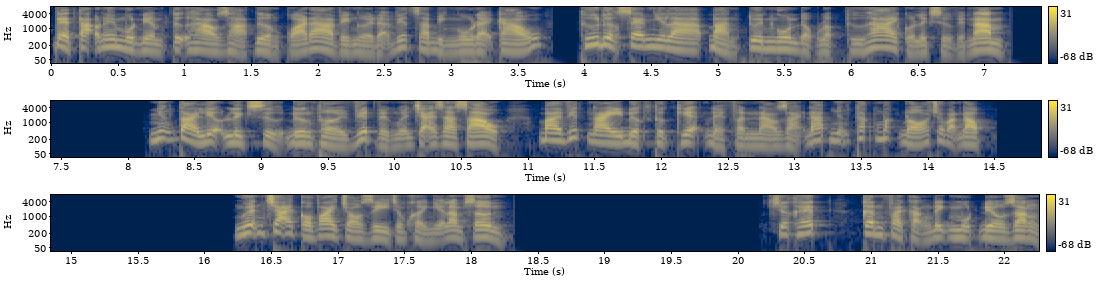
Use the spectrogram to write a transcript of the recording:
để tạo nên một niềm tự hào giả tưởng quá đà về người đã viết ra Bình Ngô Đại Cáo, thứ được xem như là bản tuyên ngôn độc lập thứ hai của lịch sử Việt Nam. Những tài liệu lịch sử đương thời viết về Nguyễn Trãi ra sao, bài viết này được thực hiện để phần nào giải đáp những thắc mắc đó cho bạn đọc. Nguyễn Trãi có vai trò gì trong khởi nghĩa Lam Sơn? Trước hết, cần phải khẳng định một điều rằng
